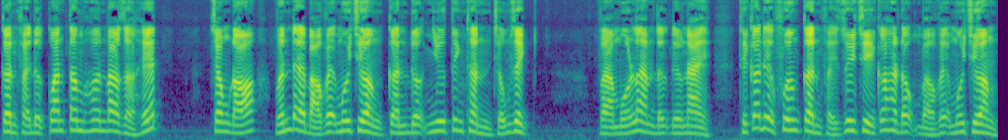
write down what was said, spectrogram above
cần phải được quan tâm hơn bao giờ hết. Trong đó, vấn đề bảo vệ môi trường cần được như tinh thần chống dịch. Và muốn làm được điều này thì các địa phương cần phải duy trì các hoạt động bảo vệ môi trường,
